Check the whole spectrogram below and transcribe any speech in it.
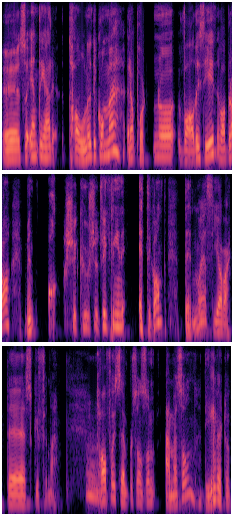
Uh, så en ting er tallene de kom med, rapporten og hva de sier, det var bra. Men aksjekursutviklingen i etterkant, den må jeg si har vært skuffende. Mm. Ta f.eks. sånn som Amazon. De leverte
